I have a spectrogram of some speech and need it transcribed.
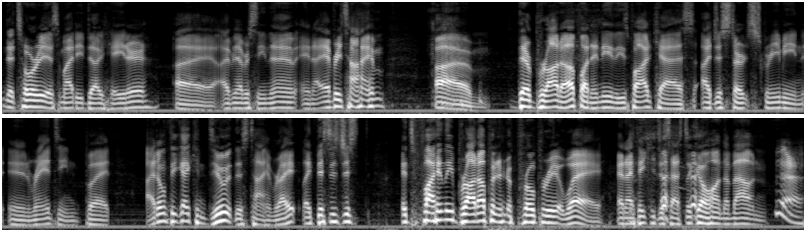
notorious Mighty Duck hater. Uh, I've never seen them, and every time um, they're brought up on any of these podcasts, I just start screaming and ranting. But I don't think I can do it this time, right? Like this is just it's finally brought up in an appropriate way, and I think he just has to go on the mountain. Yeah.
